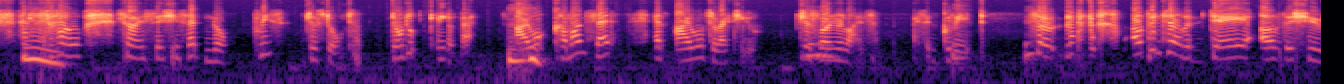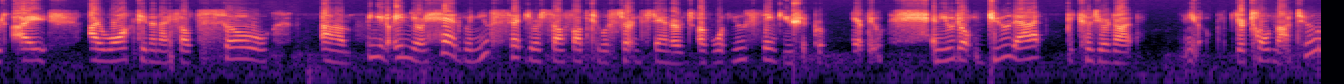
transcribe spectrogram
and so so I said, she said, no, please, just don't, don't do any of that. I will come on set and I will direct you. Just learn your lines. I said, great. So up until the day of the shoot, I I walked in and I felt so um, you know in your head when you set yourself up to a certain standard of what you think you should prepare to, and you don't do that because you're not you know you're told not to.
